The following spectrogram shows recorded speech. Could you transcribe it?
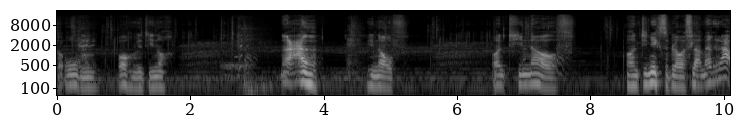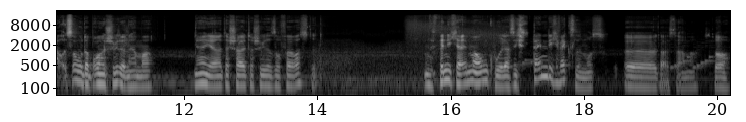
Da oben brauchen wir die noch. Ah, hinauf. Und hinauf. Und die nächste blaue Flamme raus. Oh, da brauchen wir schon wieder einen Hammer. Ja, ja, der Schalter ist schon wieder so verrostet. Finde ich ja immer uncool, dass ich ständig wechseln muss. Äh, da ist der Hammer. So.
